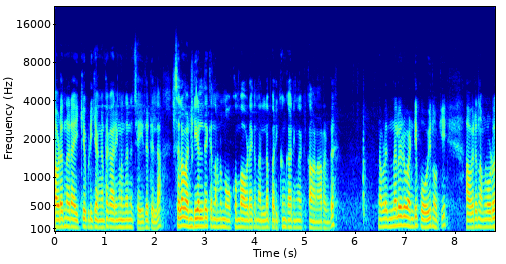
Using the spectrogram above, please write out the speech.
അവിടെ നിന്ന് ഒരു ഐക്യ പിടിക്കുക അങ്ങനത്തെ കാര്യങ്ങളൊന്നും തന്നെ ചെയ്തിട്ടില്ല. ചില വണ്ടികളുടെയൊക്കെ നമ്മൾ നോക്കുമ്പോൾ അവിടെയൊക്കെ നല്ല പരിക്കും കാര്യങ്ങളൊക്കെ കാണാറുണ്ട്. നമ്മൾ ഇന്നലെ ഒരു വണ്ടി പോയി നോക്കി. അവർ നമ്മളോട്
